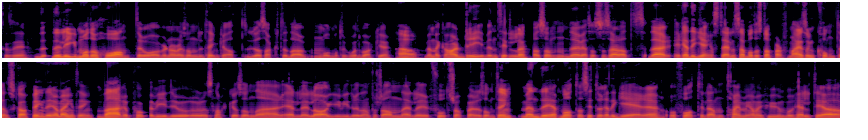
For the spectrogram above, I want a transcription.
skal jeg si Det, det ligger på en måte og hånter over når sånn, du tenker at du har sagt det, da må du måtte komme tilbake. Ja. Men jeg ikke har driven til det. Og som det jeg vet også, så er det at det er redigeringsdelen som er på en måte stopperen for meg. Sånn content-skaping, det gjør meg ingenting. Være på videoer og snakke og sånn der, eller lage videoer i den forstand, eller Photoshop eller sånne ting. Men det på en måte å sitte og redigere og få til den timinga med humor hele tida,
